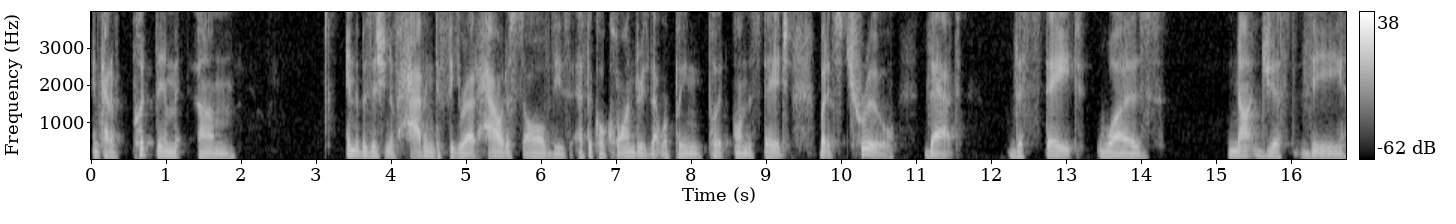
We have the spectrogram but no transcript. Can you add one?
and kind of put them um, in the position of having to figure out how to solve these ethical quandaries that were being put on the stage. But it's true that the state was not just the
